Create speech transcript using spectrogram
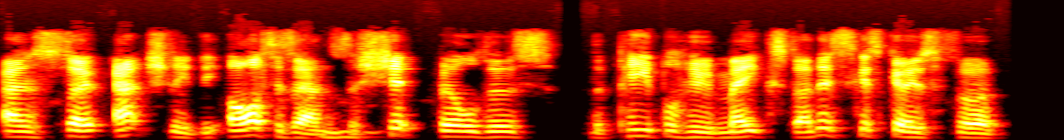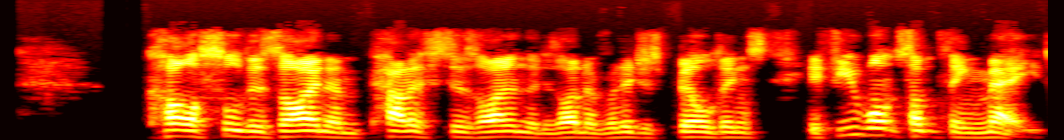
And so actually the artisans, mm-hmm. the shipbuilders, the people who make stuff, this, this goes for castle design and palace design, the design of religious buildings. If you want something made,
